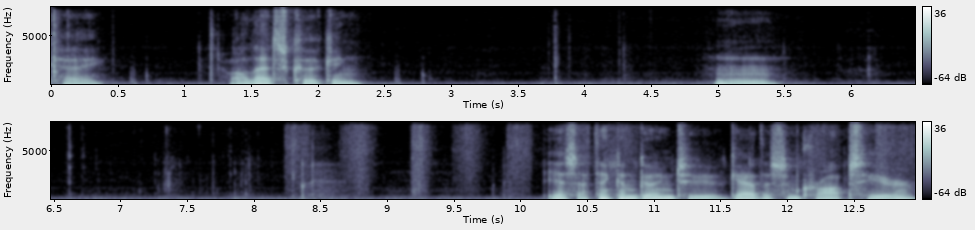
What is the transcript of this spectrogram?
Okay. While that's cooking. Hmm. Yes, I think I'm going to gather some crops here.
